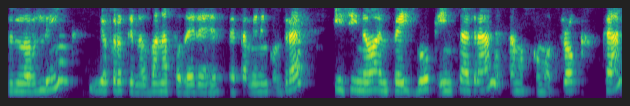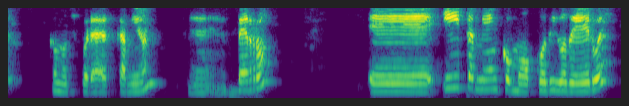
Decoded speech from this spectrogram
los links, yo creo que nos van a poder este, también encontrar. Y si no, en Facebook, Instagram, estamos como TruckCan, como si fuera camión, eh, perro. Eh, y también como código de héroes,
